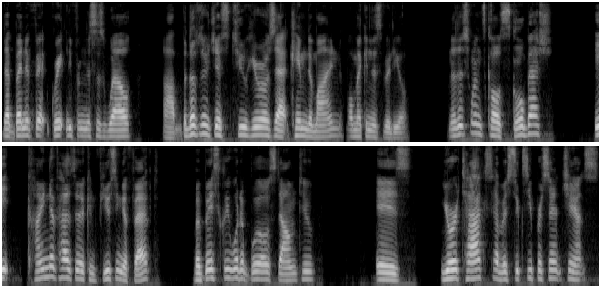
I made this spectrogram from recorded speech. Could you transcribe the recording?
that benefit greatly from this as well, uh, but those are just two heroes that came to mind while making this video. Now this one's called Skullbash. It kind of has a confusing effect, but basically what it boils down to is your attacks have a 60% chance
